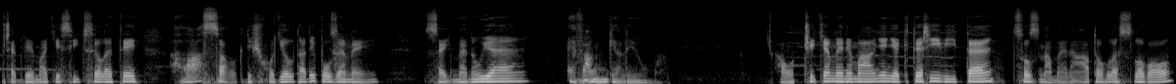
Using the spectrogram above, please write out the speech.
před dvěma tisíci lety hlásal, když chodil tady po zemi, se jmenuje Evangelium. A určitě minimálně někteří víte, co znamená tohle slovo.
